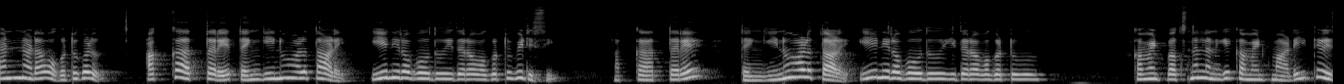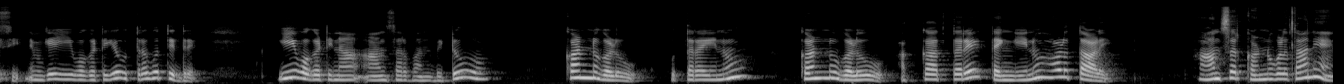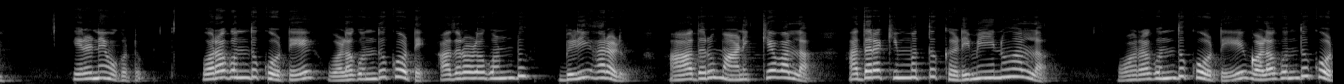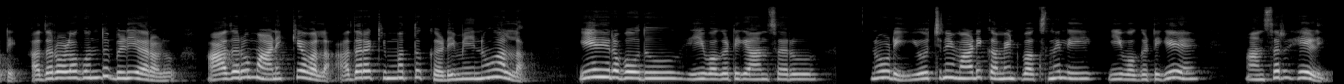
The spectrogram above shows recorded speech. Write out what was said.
ಕನ್ನಡ ಒಗಟುಗಳು. ಅಕ್ಕ ಅತ್ತರೆ ತಂಗಿನೂ ಅಳುತ್ತಾಳೆ. ಏನಿರಬಹುದು ಇದರ ಒಗಟು ಬಿಡಿಸಿ. ಅಕ್ಕ ಅತ್ತರೆ ತಂಗಿನೂ ಅಳುತ್ತಾಳೆ. ಏನಿರಬಹುದು ಇದರ ಒಗಟು? ಕಮೆಂಟ್ ಬಾಕ್ಸ್ನಲ್ಲಿ ನನಗೆ ಕಮೆಂಟ್ ಮಾಡಿ ತಿಳಿಸಿ. ನಿಮಗೆ ಈ ಒಗಟಿಗೆ ಉತ್ತರ ಗೊತ್ತಿದ್ದರೆ ಈ ಒಗಟಿನ ಆನ್ಸರ್ ಬಂದುಬಿಟ್ಟು ಕಣ್ಣುಗಳು. ಉತ್ತರ ಏನು? ಕಣ್ಣುಗಳು. ಅಕ್ಕ ಅತ್ತರೆ ತಂಗಿನೂ ಅಳುತ್ತಾಳೆ. ಆನ್ಸರ್ ಕಣ್ಣುಗಳು ತಾನೇ? ಎರಡನೇ ಒಗಟು. ಹೊರಗೊಂದು ಕೋಟೆ, ಒಳಗೊಂದು ಕೋಟೆ, ಅದರೊಳಗೊಂಡು ಬಿಳಿ ಹರಳು. ಆದರೂ ಮಾಣಿಕ್ಯವಲ್ಲ, ಅದರ ಕಿಮ್ಮತ್ತು ಕಡಿಮೆಯೂ ಅಲ್ಲ. ಹೊರಗೊಂದು ಕೋಟೆ, ಒಳಗೊಂದು ಕೋಟೆ, ಅದರೊಳಗೊಂದು ಬಿಳಿ ಹರಳು. ಆದರೂ ಮಾಣಿಕ್ಯವಲ್ಲ, ಅದರ ಕಿಮ್ಮತ್ತು ಕಡಿಮೆಯೂ ಅಲ್ಲ. ಏನಿರಬಹುದು ಈ ಒಗಟಿಗೆ ಆನ್ಸರು? ನೋಡಿ, ಯೋಚನೆ ಮಾಡಿ ಕಮೆಂಟ್ ಬಾಕ್ಸ್ನಲ್ಲಿ ಈ ಒಗಟಿಗೆ ಆನ್ಸರ್ ಹೇಳಿ.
